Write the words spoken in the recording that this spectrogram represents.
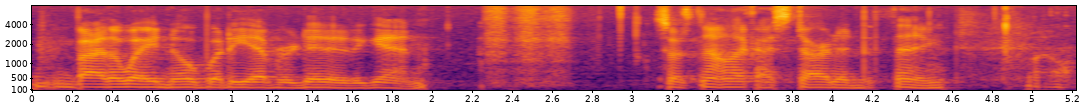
By the way, nobody ever did it again. So it's not like I started the thing. Well,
